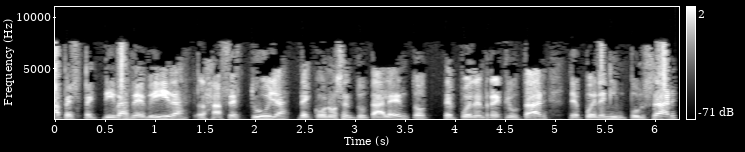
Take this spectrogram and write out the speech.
a perspectivas de vida, las haces tuyas, te conocen tu talento, te pueden reclutar, te pueden impulsar,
